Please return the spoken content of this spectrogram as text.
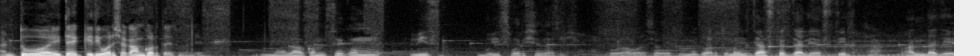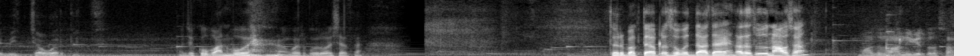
आणि तू इथे किती वर्ष काम करतोयस म्हणजे? मला कम से कम वीस वीस वर्ष झाली. सोळा वर्षापासून मी करतो. म्हणजे जास्तच झाली असतील. अंदाजे वीसच्या वरतीच. म्हणजे खूप अनुभव आहे. भरपूर वर्षाचा. तर बघताय आपल्यासोबत दादा आहे. दादा तुझं नाव सांग. माझं नाव अनिकेत रसाळ.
